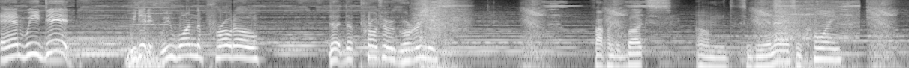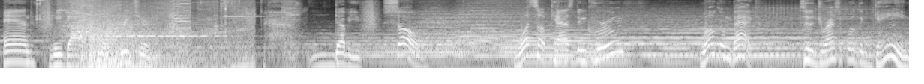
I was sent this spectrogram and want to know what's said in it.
And we did! We did it. We won the Proto... The, the Proto Grius. 500 bucks. Um, some DNA, some coin. And we got the creature. W. So, what's up, cast and crew? Welcome back to Jurassic World the game.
